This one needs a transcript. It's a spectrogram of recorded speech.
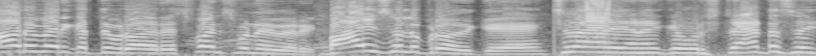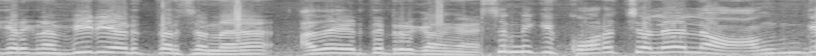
ஆடு மாதிரி கத்து ப்ரோ ரெஸ்பான்ஸ் பண்ணுவாரு பாய் சொல்லு ப்ரோ அதுக்கு. ஆக்சுவலா எனக்கு ஒரு ஸ்டேட்டஸ் வைக்கிறதுக்கு நான் வீடியோ எடுத்து தர சொன்னேன். அதை எடுத்துட்டு இருக்காங்க. பசுமைக்கு குறைச்சலே இல்ல. அங்க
